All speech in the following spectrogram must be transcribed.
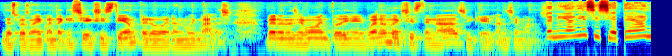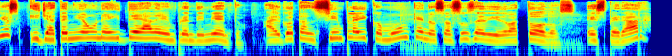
Después me di cuenta que sí existían, pero eran muy malas. Pero en ese momento dije, bueno, no existe nada, así que lancémonos. Tenía 17 años y ya tenía una idea de emprendimiento, algo tan simple y común que nos ha sucedido a todos. Esperar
